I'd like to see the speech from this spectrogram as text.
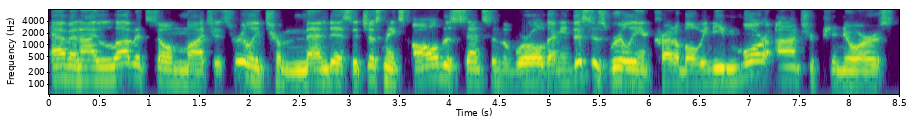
Evan, I love it so much. It's really tremendous. It just makes all the sense in the world. I mean, this is really incredible. We need more entrepreneurs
